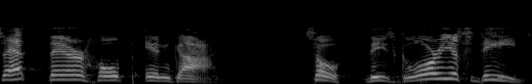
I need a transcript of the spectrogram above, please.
set their hope in God. So, these glorious deeds,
